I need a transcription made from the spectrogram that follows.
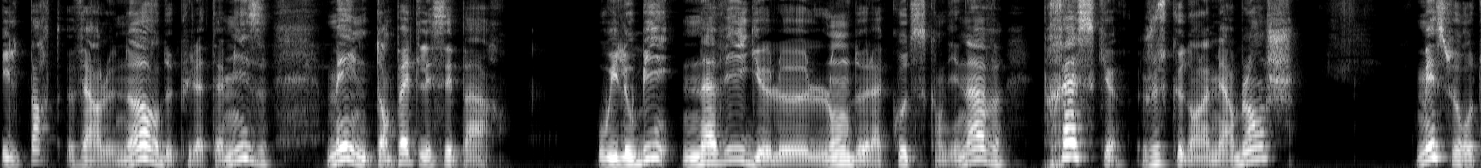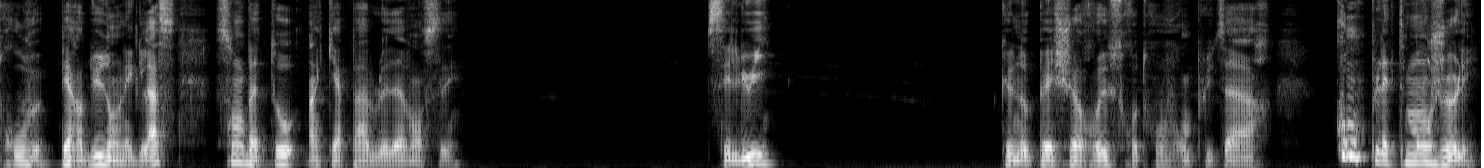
Ils partent vers le nord depuis la Tamise, mais une tempête les sépare. Willoughby navigue le long de la côte scandinave, presque jusque dans la mer Blanche, mais se retrouve perdu dans les glaces, son bateau incapable d'avancer. C'est lui que nos pêcheurs russes retrouveront plus tard, complètement gelé,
